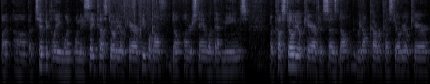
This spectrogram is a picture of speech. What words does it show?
but uh, but typically when, when they say custodial care, people don't don't understand what that means. But custodial care, if it says don't we don't cover custodial care,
